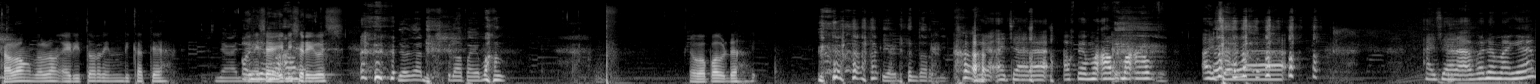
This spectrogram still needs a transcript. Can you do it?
Tolong tolong editor ini dikat ya. Jangan Oh, ini iya, saya ini serius. Jangan kenapa emang? Nggak apa-apa udah ya udah ntar di ya acara oke maaf maaf. Acara acara apa namanya?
